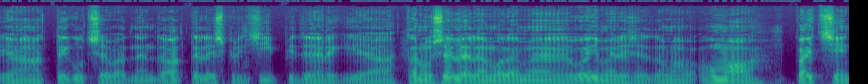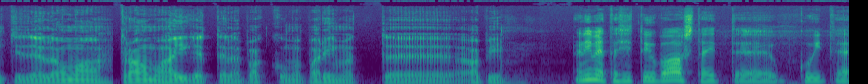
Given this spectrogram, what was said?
ja nad tegutsevad nende ATLS printsiipide järgi ja tänu sellele me oleme võimelised oma, oma oma patsientidele, oma traumahaigetele pakkuma parimat äh, abi no nimetasite juba aastaid, kui te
